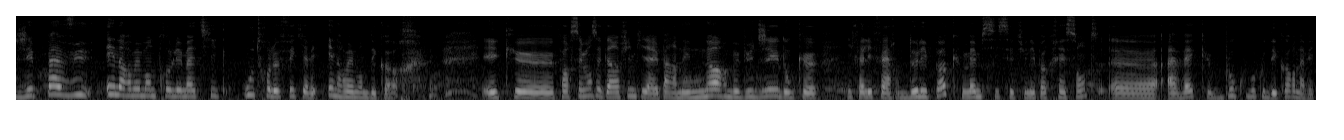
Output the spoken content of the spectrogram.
J'ai pas vu énormément de problématiques, outre le fait qu'il y avait énormément de décors. Et que forcément, c'était un film qui n'avait pas un énorme budget, donc euh, il fallait faire de l'époque, même si c'est une époque récente, euh, avec beaucoup, beaucoup de décors. On avait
